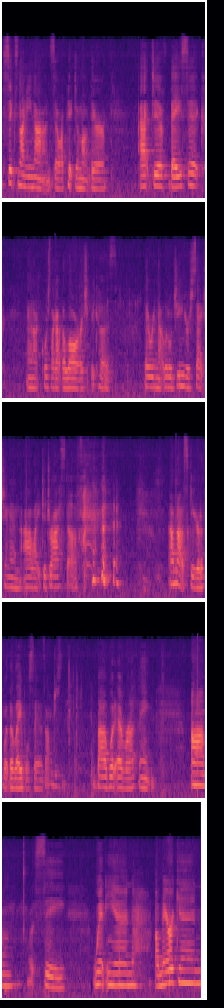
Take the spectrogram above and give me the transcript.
$6.99, so I picked them up. They're active, basic, and of course I got the large because they were in that little junior section and I like to dry stuff. I'm not scared of what the label says. I'll just buy whatever I think. Um, let's see. Went in American,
